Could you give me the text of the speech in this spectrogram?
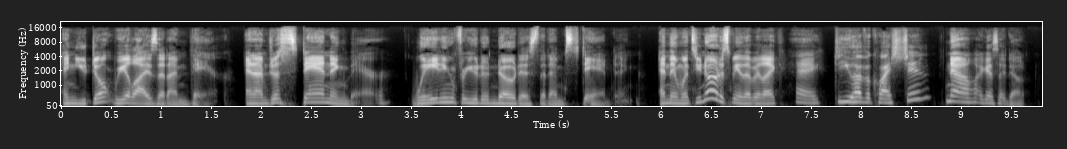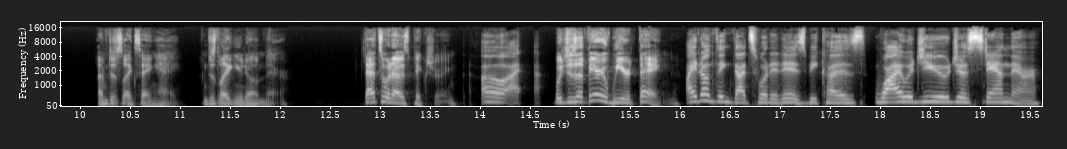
and you don't realize that I'm there. And I'm just standing there, waiting for you to notice that I'm standing. And then once you notice me, they'll be like, hey, Do you have a question? no, I guess I don't. I'm just like saying, hey, I'm just letting you know I'm there. That's what I was picturing, Oh, I, which is a very weird thing. I don't think that's what it is because why would you just stand there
